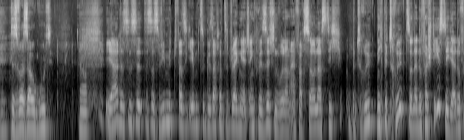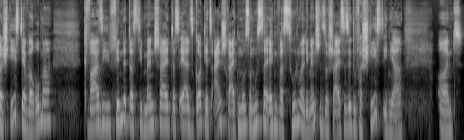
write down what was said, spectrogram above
Das war sau gut. Ja. ja, das ist, das ist wie mit, was ich eben zu gesagt habe, zu Dragon Age Inquisition, wo dann einfach Solas dich betrügt, nicht betrügt, sondern du verstehst ihn ja, du verstehst ja, warum er quasi findet, dass die Menschheit, dass er als Gott jetzt einschreiten muss und muss da irgendwas tun, weil die Menschen so scheiße sind. Du verstehst ihn ja. Und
